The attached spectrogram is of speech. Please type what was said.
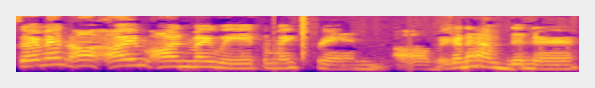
so I'm, in, uh, I'm on my way to my friend. Um, we're gonna have dinner.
